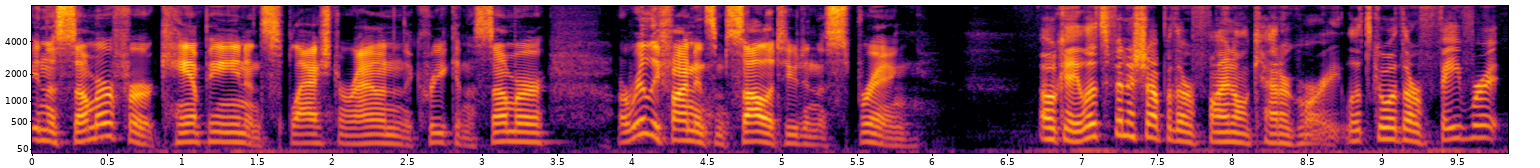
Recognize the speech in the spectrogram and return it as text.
in the summer for camping and splashing around in the creek in the summer, or really finding some solitude in the spring. Okay, let's finish up with our final category. Let's go with our favorite,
